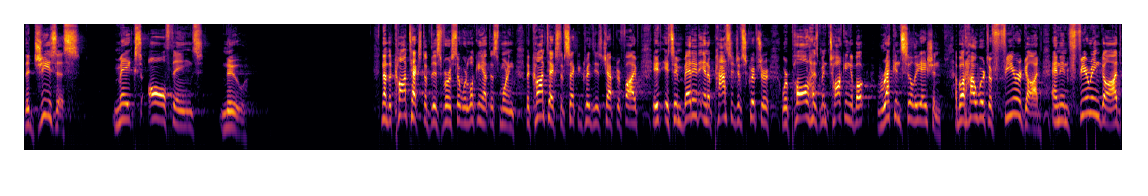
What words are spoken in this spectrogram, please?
that Jesus makes all things new. Now, the context of this verse that we're looking at this morning, the context of 2 Corinthians chapter 5, it, it's embedded in a passage of scripture where Paul has been talking about reconciliation, about how we're to fear God. And in fearing God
